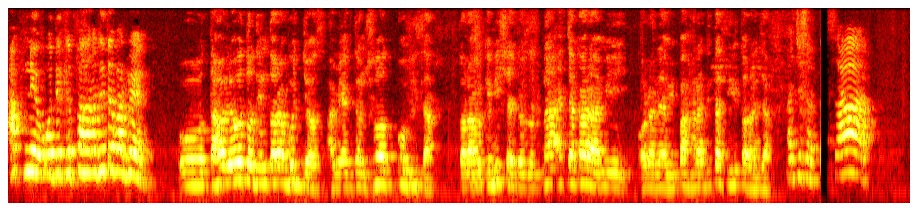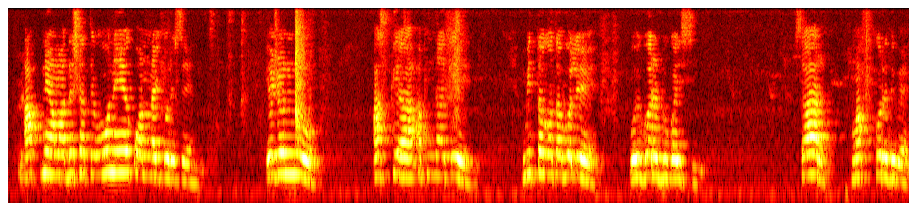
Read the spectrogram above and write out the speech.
আপনি ওদেরকে পাহারা দিতে পারবেন? ও, তাহলে ও তো তোরা বুঝছস, আমি একজন সৎ অফিসার তোরা আমাকে বিশ্বাস করছস না? আচ্ছা কারা? আমি ওরা আমি পাহারা দিতাছি, তোরা যা। আচ্ছা স্যার। স্যার, আপনি আমাদের সাথে অনেক অন্যায় করেছেন। এজন্য আজকে আপনাকে মিথ্যা কথা বলে ওই ঘরে ঢুকাইছি। স্যার, মাফ করে দিবেন।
